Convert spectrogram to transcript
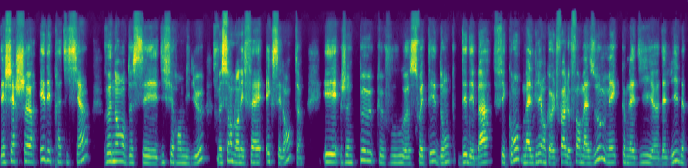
des chercheurs et des praticiens venant de ces différents milieux me semble en effet excellente et je ne peux que vous euh, souhaiter donc des débats féconds malgré encore une fois le format Zoom, mais comme l'a dit David,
